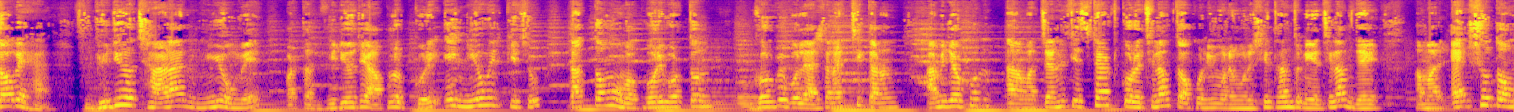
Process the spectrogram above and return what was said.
তবে হ্যাঁ ভিডিও ছাড়ার নিয়মে, অর্থাৎ ভিডিও যে আপলোড করি, এই নিয়মের কিছু তারতম্য পরিবর্তন ঘটবে বলে আশা রাখছি। কারণ আমি যখন আমার চ্যানেলটি স্টার্ট করেছিলাম, তখনই মনে মনে সিদ্ধান্ত নিয়েছিলাম যে আমার একশোতম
